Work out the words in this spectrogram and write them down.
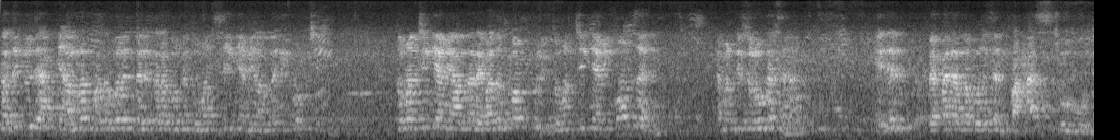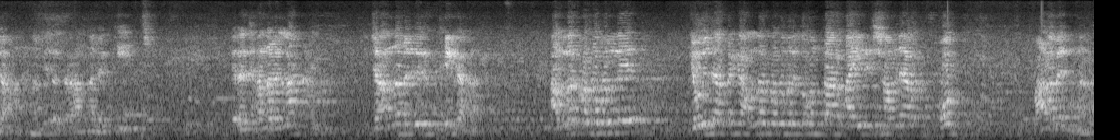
তাদের যদি আপনি আল্লাহর কথা বলেন, তাহলে তারা বলবে, তোমার চেয়ে কি আমি আল্লাহকে করছি তোমার চেয়ে কি আমি আল্লাহর ইবাদত কম করি? তোমার চেয়ে কি আমি কম জানি? এমন কিছু লোক আছে না? এদের ব্যাপারে আল্লাহ বলেছেন পাহাস বহু জাহান্নাম। এরা জাহান্নামের কি? এরা জাহান্নামের লাকড়ি জাহান্নামের এদের ঠিকানা, আল্লাহর কথা বললে, কেউ যদি আপনাকে আল্লাহর কথা বলে, তখন তার বাইরের সামনে আর বাড়াবেন না।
